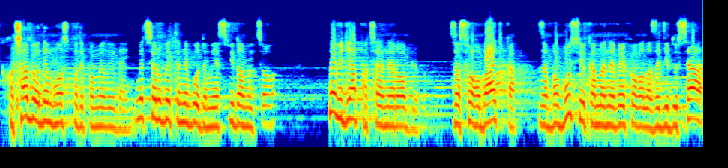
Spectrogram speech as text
Хоча б одним, Господи, помилуй в день. Ми це робити не будемо, я свідомий цього. Навіть я про це не роблю. За свого батька, за бабусю, яка мене виховала, за дідуся.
